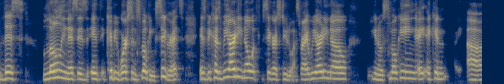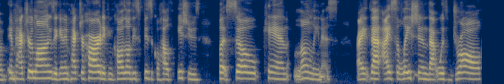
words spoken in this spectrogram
this loneliness is it, it, could be worse than smoking cigarettes is because we already know what cigarettes do to us right? We already know you know smoking it, it can uh, impact your lungs it can impact your heart it can cause all these physical health issues but so can loneliness right? That isolation that withdrawal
